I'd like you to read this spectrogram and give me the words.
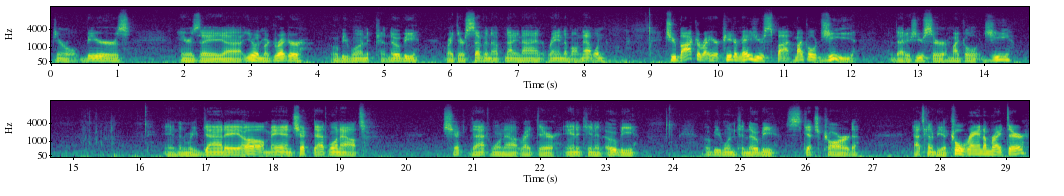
General Veers. Here's a uh, Ewan McGregor, Obi-Wan Kenobi, right there, 7 of 99, random on that one. Chewbacca right here, Peter Mayhew spot, Michael G. That is you, sir, Michael G. And then we've got a, oh man, check that one out. Check that one out right there. Anakin and Obi. Obi-Wan Kenobi sketch card. That's going to be a cool random right there.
